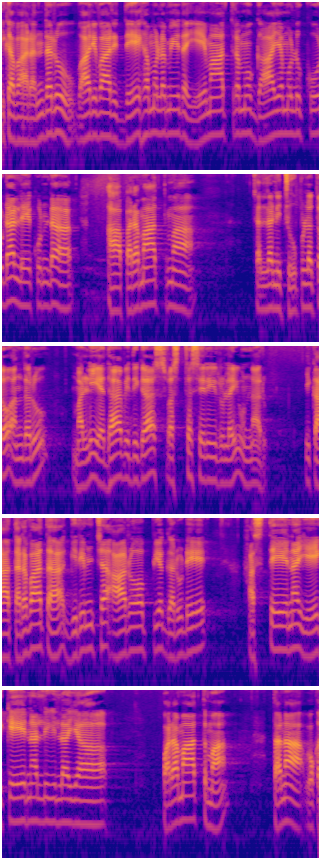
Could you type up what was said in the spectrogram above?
ఇక వారందరూ వారి వారి దేహముల మీద ఏమాత్రము గాయములు కూడా లేకుండా ఆ పరమాత్మ చల్లని చూపులతో అందరూ మళ్ళీ యథావిధిగా స్వస్థ శరీరులై ఉన్నారు. ఇక ఆ తర్వాత గిరించ ఆరోప్య గరుడే హస్తేన ఏకేన లీలయా. పరమాత్మ తన ఒక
